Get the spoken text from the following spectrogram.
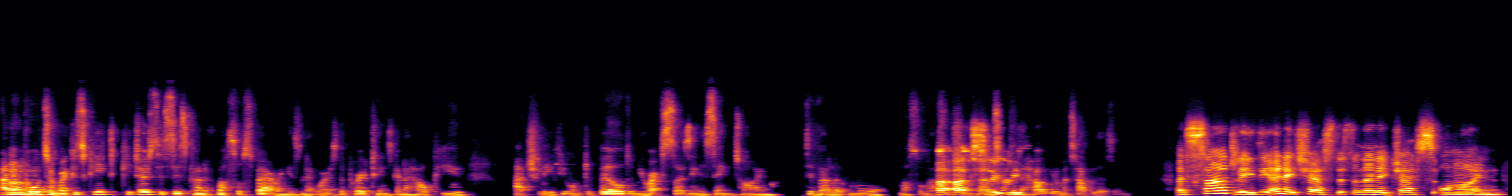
And um, important, right? Because ketosis is kind of muscle sparing, isn't it? Whereas the protein is going to help you actually, if you want to build and you're exercising at the same time, develop more muscle mass. Uh, absolutely. To help your metabolism. And sadly, the NHS, there's an NHS online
